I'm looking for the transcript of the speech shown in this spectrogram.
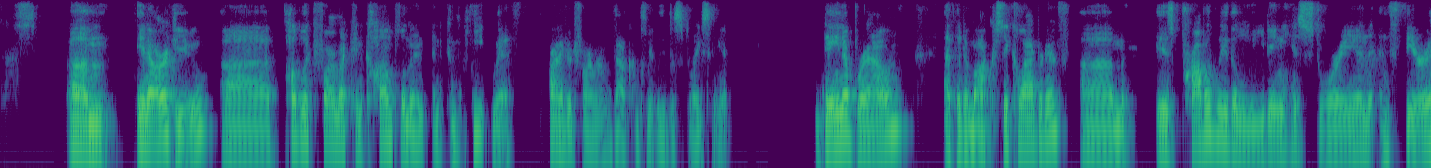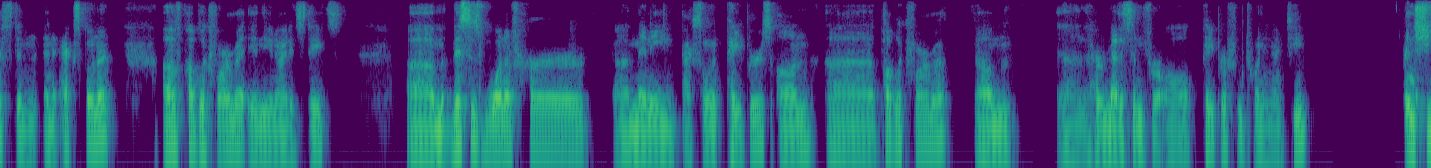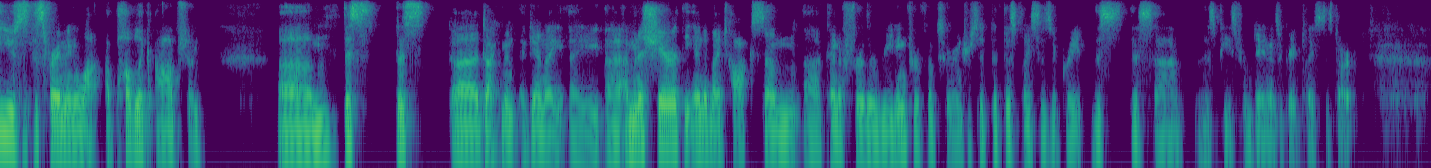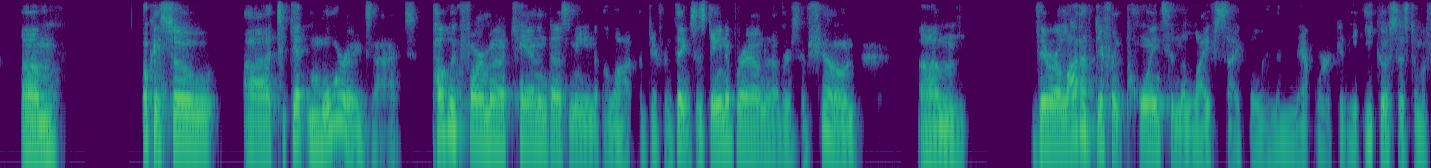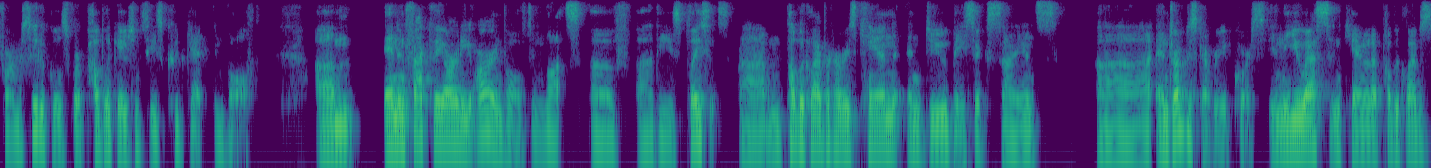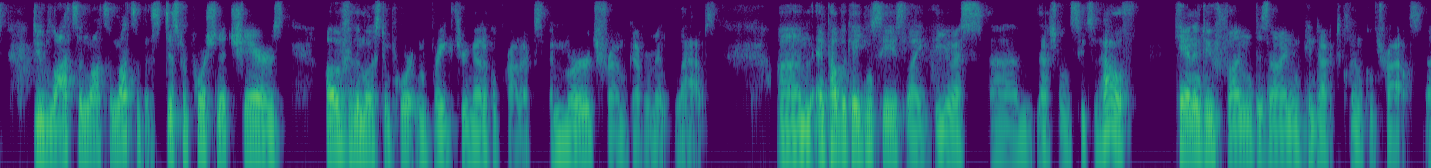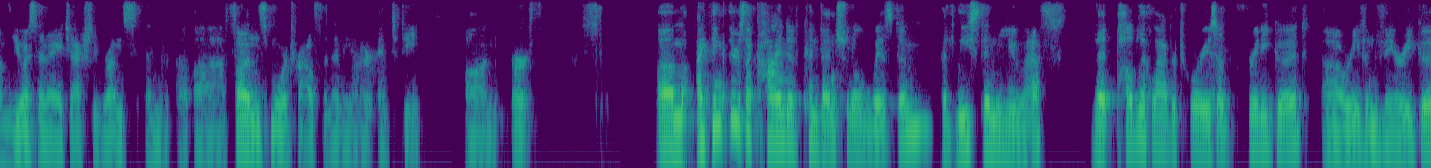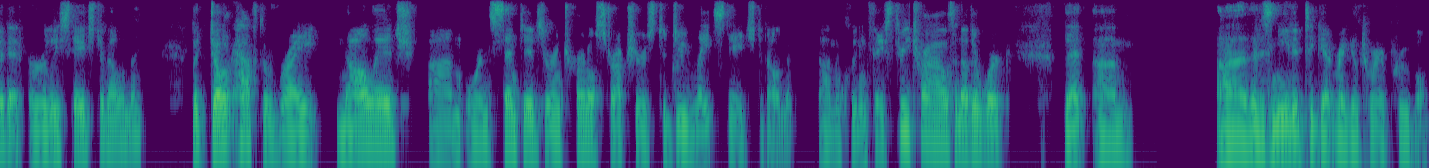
Um, in our view, uh, public pharma can complement and compete with private pharma without completely displacing it. Dana Brown at the Democracy Collaborative um, is probably the leading historian and theorist and, and exponent of public pharma in the United States. Um, this is one of her uh, many excellent papers on uh, public pharma, um, uh, her Medicine for All paper from 2019. And she uses this framing a lot, a public option. Um, this, this uh, document, again, I, I, I'm going to share at the end of my talk some kind of further reading for folks who are interested, but this place is a great, this, this, this piece from Dana is a great place to start. Um, okay, so uh, to get more exact, public pharma can and does mean a lot of different things. As Dana Brown and others have shown, um, there are a lot of different points in the life cycle in the network in the ecosystem of pharmaceuticals where public agencies could get involved. Um, and in fact, they already are involved in lots of uh, these places. Um, public laboratories can and do basic science uh, and drug discovery, of course. In the US and Canada, public labs do lots and lots and lots of this. Disproportionate shares of the most important breakthrough medical products emerge from government labs. Um, and public agencies like the US um, National Institutes of Health can and do fund, design, and conduct clinical trials. Um, the US NIH actually runs and uh, uh, funds more trials than any other entity on Earth. Um, I think there's a kind of conventional wisdom, at least in the US, that public laboratories are pretty good uh, or even very good at early stage development, but don't have the right knowledge um, or incentives or internal structures to do late stage development, um, including phase three trials and other work that, um, uh, that is needed to get regulatory approval.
